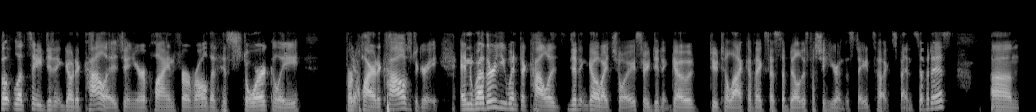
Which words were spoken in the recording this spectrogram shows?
But let's say you didn't go to college and you're applying for a role that historically required a college degree. And whether you went to college, didn't go by choice, or you didn't go due to lack of accessibility, especially here in the States, how expensive it is. Um,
